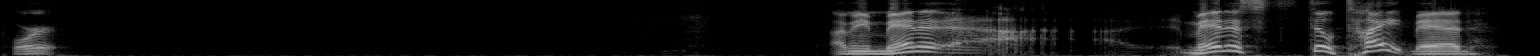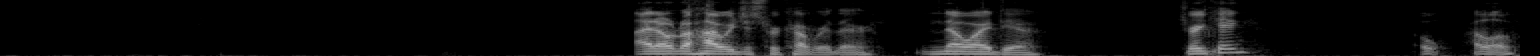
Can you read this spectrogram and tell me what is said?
Port. I mean, man, uh, man is still tight, man. I don't know how we just recovered there. No idea. Drinking? Oh, hello.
